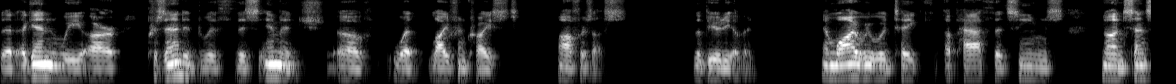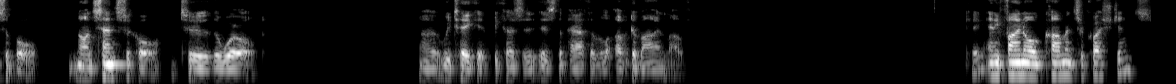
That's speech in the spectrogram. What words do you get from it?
That again we are presented with this image of what life in Christ offers us, the beauty of it, and why we would take a path that seems nonsensical, nonsensical to the world. Uh, we take it because it is the path of, of divine love. Okay, any final comments or questions?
